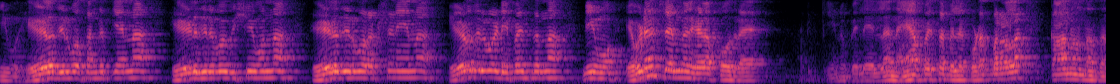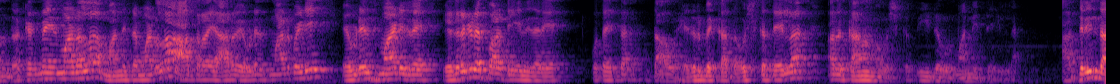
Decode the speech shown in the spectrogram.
ನೀವು ಹೇಳದಿರುವ ಸಂಗತಿಯನ್ನು, ಹೇಳದಿರುವ ವಿಷಯವನ್ನು, ಹೇಳದಿರುವ ರಕ್ಷಣೆಯನ್ನು, ಹೇಳದಿರುವ ಡಿಫೆನ್ಸನ್ನು ನೀವು ಎವಿಡೆನ್ಸ್ ಟೈಮ್ನಲ್ಲಿ ಹೇಳಕ್ಕೆ ಹೋದರೆ ಅದಕ್ಕೇನು ಬೆಲೆ ಇಲ್ಲ. ನಯಾ ಪೈಸಾ ಬೆಲೆ ಕೊಡಕ್ಕೆ ಬರಲ್ಲ. ಕಾನೂನು ಅದನ್ನು ರೆಕಗ್ನೈಸ್ ಮಾಡಲ್ಲ, ಮಾನ್ಯತೆ ಮಾಡಲ್ಲ. ಆ ಥರ ಯಾರು ಎವಿಡೆನ್ಸ್ ಮಾಡಬೇಡಿ. ಎವಿಡೆನ್ಸ್ ಮಾಡಿದರೆ ಎದುರುಗಡೆ ಪಾರ್ಟಿ ಏನಿದ್ದಾರೆ ಗೊತ್ತಾಯ್ತಾ? ತಾವು ಹೆದರಬೇಕಾದ ಅವಶ್ಯಕತೆ ಇಲ್ಲ. ಅದು ಕಾನೂನು ಅವಶ್ಯಕತೆ, ಇದು ಮಾನ್ಯತೆ ಇಲ್ಲ. ಆದ್ದರಿಂದ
